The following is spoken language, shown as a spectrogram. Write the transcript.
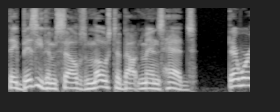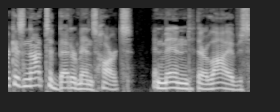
They busy themselves most about men's heads. Their work is not to better men's hearts and mend their lives.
